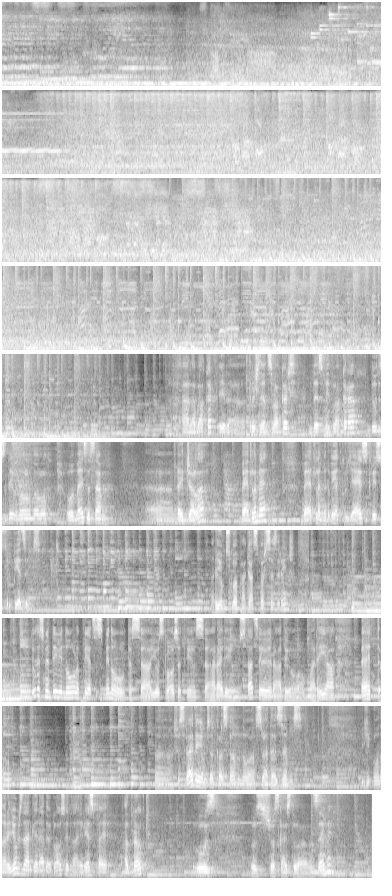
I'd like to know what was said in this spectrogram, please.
Labvakar, ir uh, trešdienas vakars, 10. vakarā, 22.00. Un mēs esam uh, Beidžalā, Bētlemē. Bētlem ir vieta, kur Jēzus Kristus ir piedzimis. Ar jums kopā Kaspars Ezeriņš. 22.05 minūtes jūs klausāties raidījumu stācijā Radio Marijā Pētru. Raidījums atkal skan no Svētās zemes. Un arī jums, dārgie radio klausītāji, ir iespēja atbraukt uz, uz šo skaisto zemi.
